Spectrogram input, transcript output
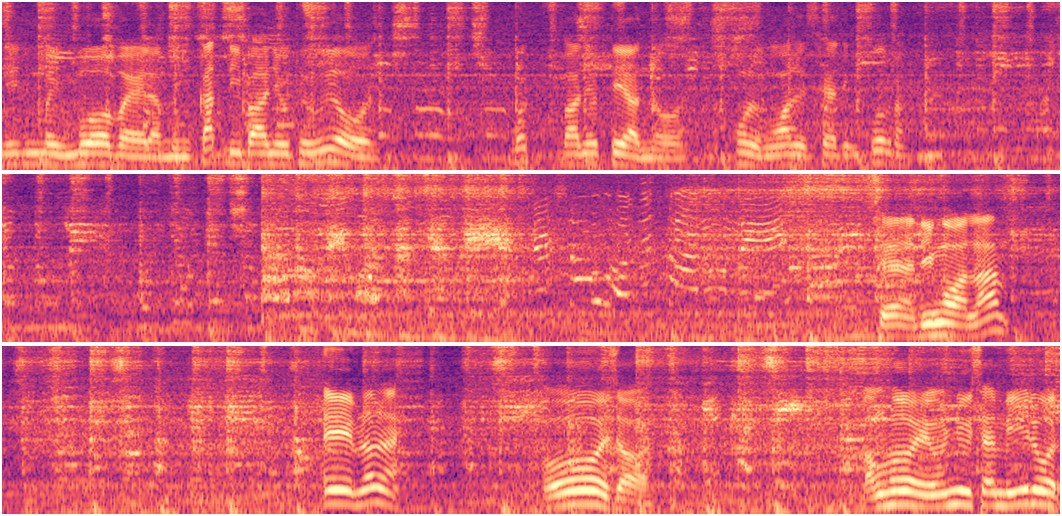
Nên mình mua về là mình cắt đi bao nhiêu thứ rồi mất bao nhiêu tiền rồi, không được ngon như xe Trung Quốc đâu. Xe này đi ngon lắm. Êm lắm này. Ôi rồi bóng hơi cũng như xe Mỹ luôn.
